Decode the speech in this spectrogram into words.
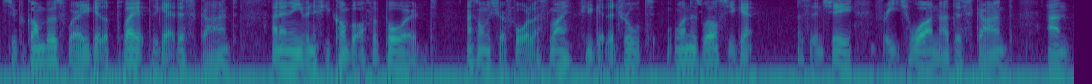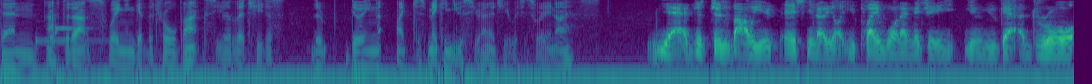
super combos where you get to play it to get a discard, and then even if you combo off a board, as long as you're four less life, you get the draw one as well. So you get essentially for each one a discard, and then after that swing and get the draw back. So you're literally just doing like just making use of your energy, which is really nice. Yeah, just just value. It's you know like you play one energy and you get a draw,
